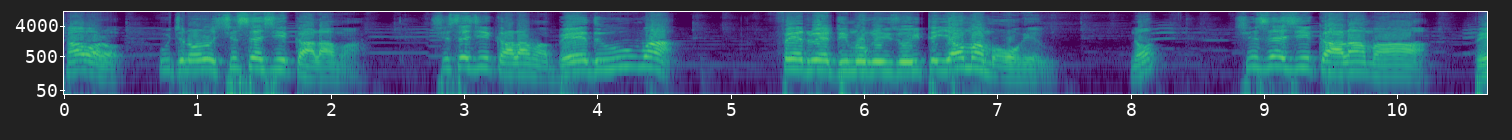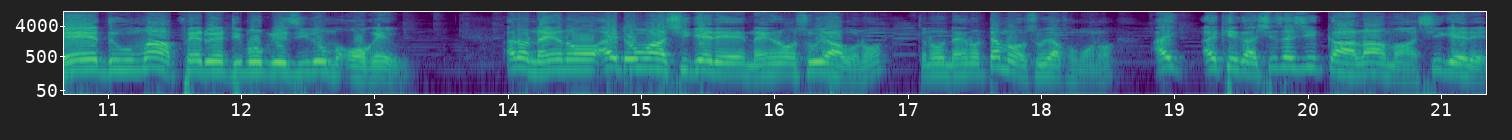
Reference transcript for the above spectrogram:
ထားပါတော့အခုကျွန်တော်တို့88ကာလမှာ88ကာလမှာဘယ်သူမှ ဖက်ဒရယ်ဒီမိုကရေစီဆိုကြီးတယောက်မှမအော်ခဲ့ဘူးနော်88ကာလမှာဘယ်သူမှဖက်ဒရယ်ဒီမိုကရေစီလို့မအော်ခဲ့ဘူးအဲ့တော့နိုင်ငံတော်အဲ့တုန်းကရှိခဲ့တယ်နိုင်ငံတော်အစိုးရပေါ့နော်ကျွန်တော်နိုင်ငံတော်တက်မတော်အစိုးရခေါ်ပေါ့နော်အဲ့အဲ့ခေတ်က88ကာလမှာရှိခဲ့တဲ့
